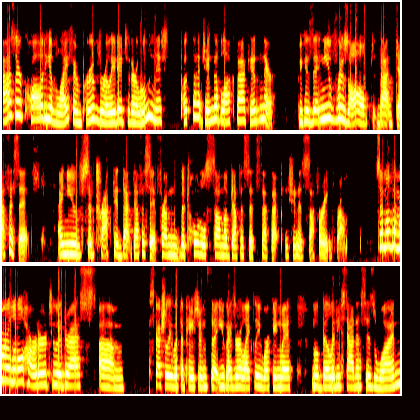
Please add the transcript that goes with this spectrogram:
as their quality of life improves related to their loneliness, put that Jenga block back in there because then you've resolved that deficit and you've subtracted that deficit from the total sum of deficits that that patient is suffering from. Some of them are a little harder to address, um, especially with the patients that you guys are likely working with. Mobility status is one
